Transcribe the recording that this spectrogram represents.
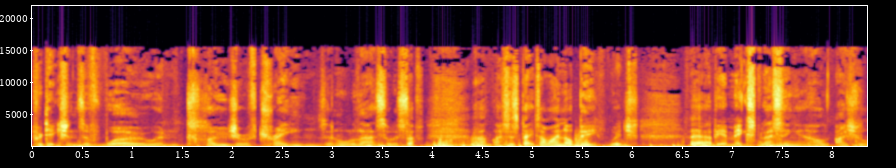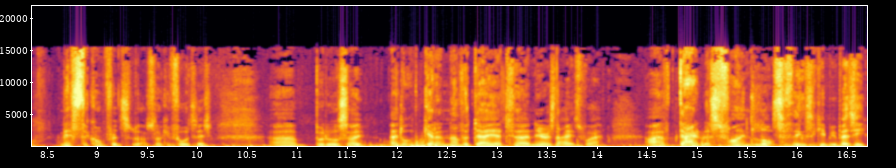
predictions of woe and closure of trains and all of that sort of stuff, um, I suspect I might not be, which will be a mixed blessing. I'll, I shall miss the conference, I was looking forward to it. Um, but also, it'll get another day at uh, Nero's Notes where I have doubtless find lots of things to keep me busy.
